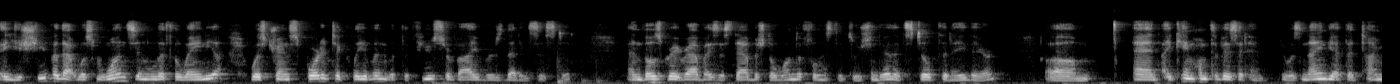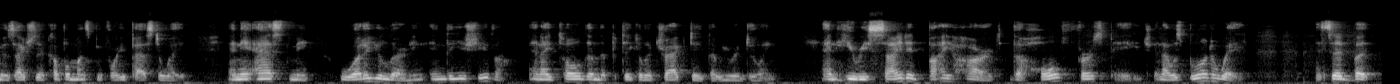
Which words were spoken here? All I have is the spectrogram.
A yeshiva that was once in Lithuania was transported to Cleveland with the few survivors that existed. And those great rabbis established a wonderful institution there that's still today there. Um, and I came home to visit him. He was 90 at that time. It was actually a couple months before he passed away. And he asked me, What are you learning in the yeshiva? And I told him the particular tractate that we were doing. And he recited by heart the whole first page. And I was blown away. I said, But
